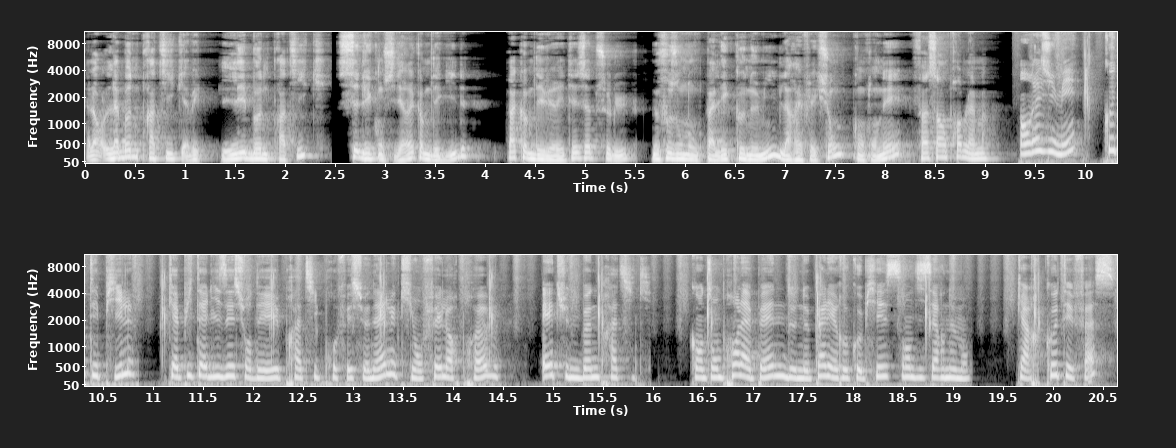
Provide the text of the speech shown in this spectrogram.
Alors la bonne pratique avec les bonnes pratiques, c'est de les considérer comme des guides, pas comme des vérités absolues. Ne faisons donc pas l'économie de la réflexion quand on est face à un problème. En résumé, côté pile, capitaliser sur des pratiques professionnelles qui ont fait leurs preuves est une bonne pratique, quand on prend la peine de ne pas les recopier sans discernement. Car côté face,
